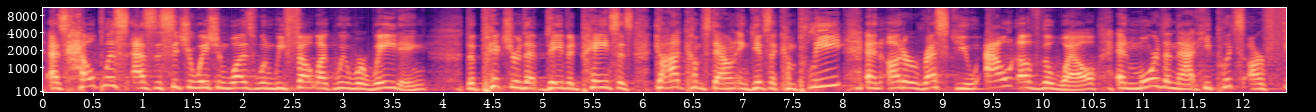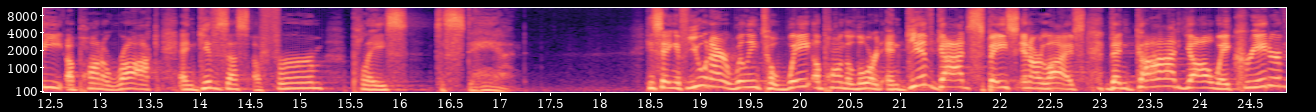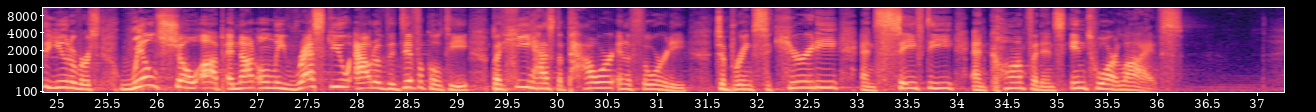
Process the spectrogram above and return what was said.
As helpless as the situation was when we felt like we were waiting, the picture that David paints is God comes down and gives a complete and utter rescue out of the well. And more than that, he puts our feet upon a rock and gives us a firm place to stand. He's saying if you and I are willing to wait upon the Lord and give God space in our lives, then God, Yahweh, creator of the universe, will show up and not only rescue out of the difficulty, but he has the power and authority to bring security and safety and confidence into our lives.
